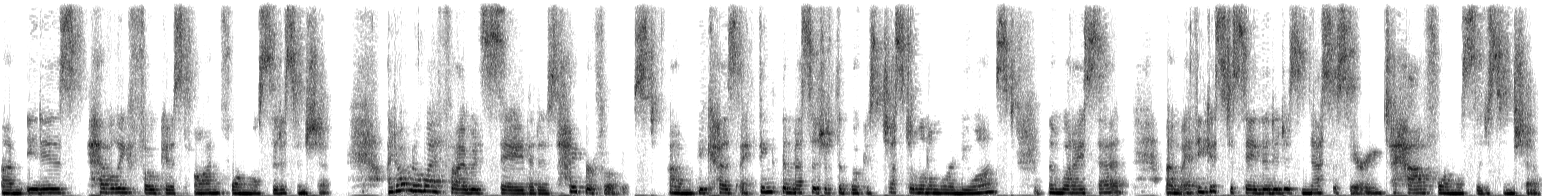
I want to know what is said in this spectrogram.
Um, it is heavily focused on formal citizenship. I don't know if I would say that is hyper focused um, because I think the message of the book is just a little more nuanced than what I said. Um, I think it's to say that it is necessary to have formal citizenship,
